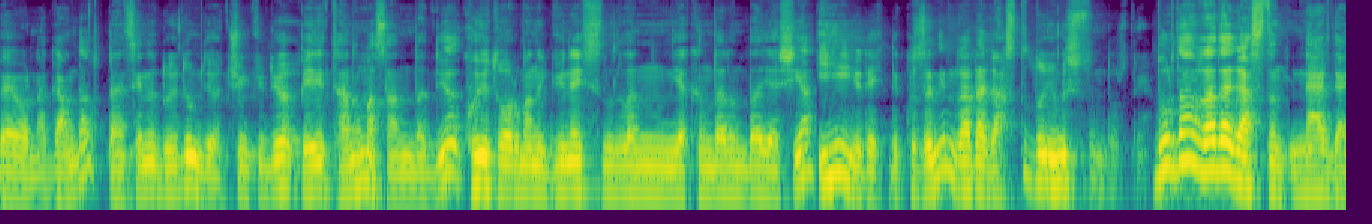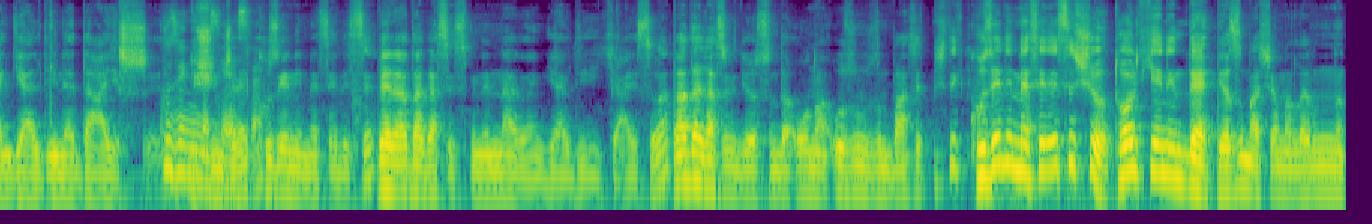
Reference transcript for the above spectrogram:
Beorn'a Gandalf. Ben seni duydum diyor. Çünkü diyor beni tanımasan da diyor Kuyut Ormanı güney sınırlarının yakınlarında yaşayan iyi yürekli kuzenim Radagast'ı duymuşsundur diyor. Buradan Radagast'ın nereden geldiğine dair Kuzeni düşünce, meselesi. kuzeni meselesi ve Radagast isminin nereden geldiği hikayesi var. Radagast videosunda ona uzun uzun bahsetmiştik. Kuzeni meselesi şu. Tolkien'in de yazım aşamalarının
